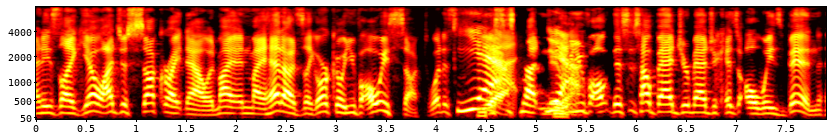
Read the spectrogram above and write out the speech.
And he's like, "Yo, I just suck right now." In my in my head, I was like, "Orko, you've always sucked. What is yeah, this is not new. yeah. You've this is how bad your magic has always been.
